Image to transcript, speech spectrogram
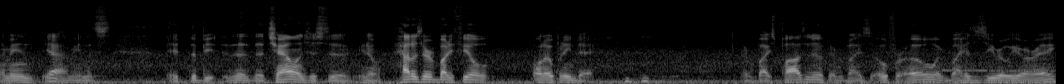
I mean, yeah. I mean, it's it, the, the the challenge is to you know how does everybody feel on opening day? Everybody's positive. Everybody's 0 for 0. Everybody has zero ERA.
